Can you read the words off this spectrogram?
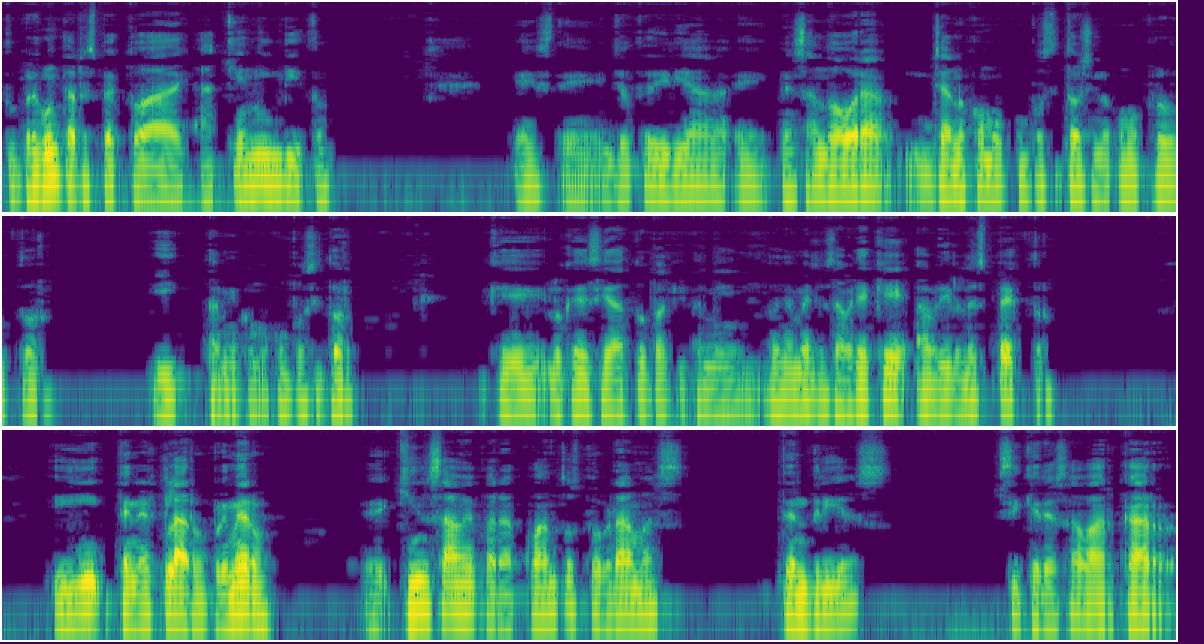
tu pregunta respecto a, a quién invito, este, yo te diría, eh, pensando ahora ya no como compositor, sino como productor y también como compositor, que lo que decía Tupac y también Doña Amelia, habría que abrir el espectro y tener claro, primero, eh, quién sabe para cuántos programas tendrías si quieres abarcar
